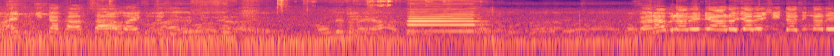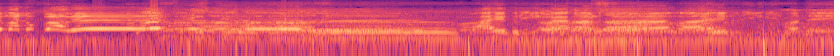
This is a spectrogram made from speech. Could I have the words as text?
ਵਾਹਿਗੁਰੂ ਜੀ ਕਾ ਖਾਲਸਾ ਵਾਹਿਗੁਰੂ ਜੀ ਕੀ ਬੋਲਦੇ ਥੋੜਾ ਯਾਰ ਕਰਾ ਬੁਲਾਵੇ ਨਿਹਾਲ ਹੋ ਜਾਵੇ ਸ਼ਹੀਦਾਂ ਸਿੰਘਾਂ ਦੇ ਮਨ ਨੂੰ ਭਾਵੇ। ਵਾਹਿਗੁਰੂ ਜੀ ਕਾ ਖਾਲਸਾ ਵਾਹਿਗੁਰੂ ਜੀ ਕੀ ਫਤਿਹ।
